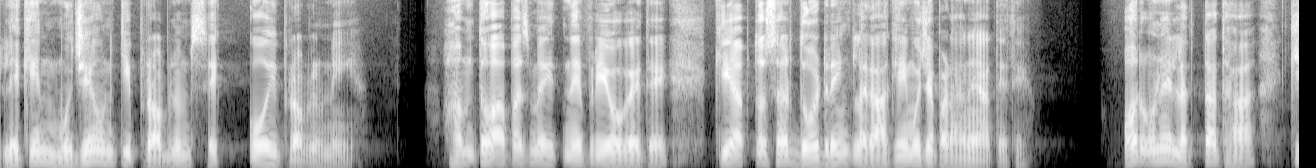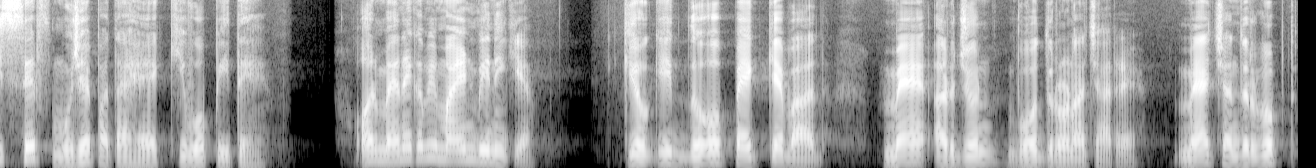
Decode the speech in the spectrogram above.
लेकिन मुझे उनकी प्रॉब्लम से कोई प्रॉब्लम नहीं है। हम तो आपस में इतने फ्री हो गए थे कि अब तो सर दो ड्रिंक लगा के ही मुझे पढ़ाने आते थे। और उन्हें लगता था कि सिर्फ़ मुझे पता है कि वो पीते हैं। और मैंने कभी माइंड भी नहीं किया, क्योंकि दो पैक के बाद मैं अर्जुन, वो द्रोणाचार्य, मैं चंद्रगुप्त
